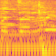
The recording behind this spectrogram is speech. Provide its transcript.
with the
